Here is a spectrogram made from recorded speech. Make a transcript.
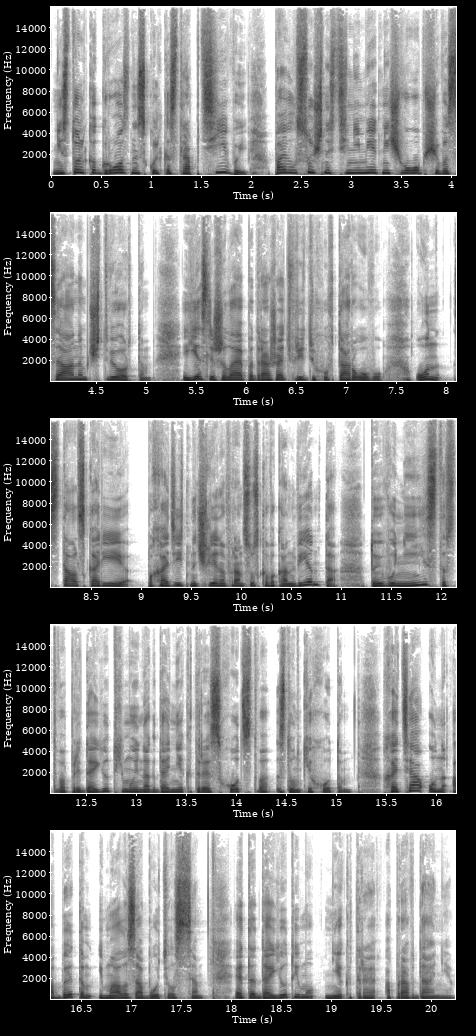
Не столько грозный, сколько строптивый, Павел в сущности не имеет ничего общего с Иоанном IV. И если, желая подражать Фридриху II, он стал скорее походить на члена французского конвента, то его неистовство придают ему иногда некоторое сходство с Дон Кихотом. Хотя он об этом и мало заботился. Это дает ему некоторое оправдание.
